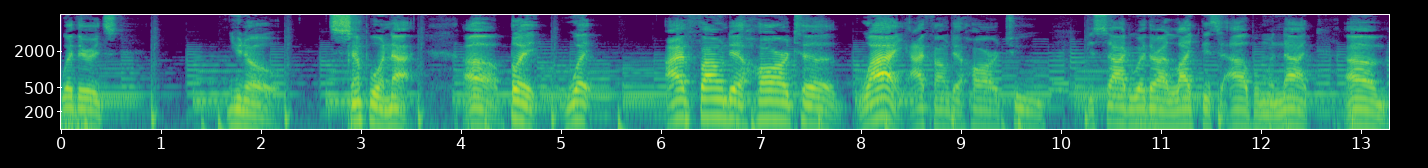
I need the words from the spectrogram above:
whether it's you know simple or not. Uh, but what I found it hard to why I found it hard to decide whether I like this album or not. Um,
